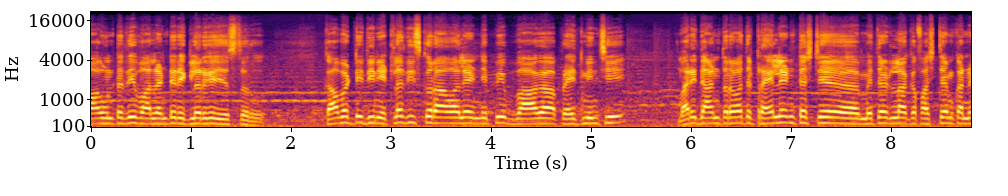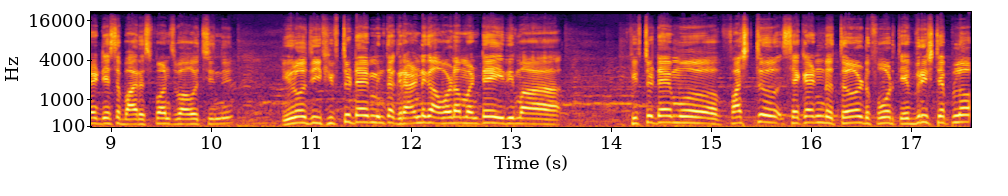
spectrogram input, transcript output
బాగుంటుంది వాళ్ళంటే రెగ్యులర్గా చేస్తారు. కాబట్టి దీన్ని ఎట్లా తీసుకురావాలి అని చెప్పి బాగా ప్రయత్నించి మరి దాని తర్వాత ట్రయల్ అండ్ టెస్ట్ మెథడ్ లాగా ఫస్ట్ టైం కండక్ట్ చేస్తే బాగా రెస్పాన్స్ బాగా వచ్చింది. ఈరోజు ఈ ఫిఫ్త్ టైం ఇంత గ్రాండ్గా అవ్వడం అంటే ఇది మా fifth time first second third fourth every స్టెప్లో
